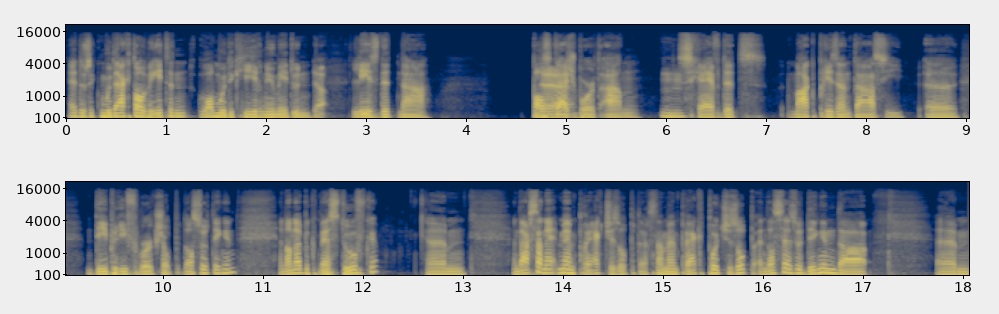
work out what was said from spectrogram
Dus ik moet echt al weten, wat moet ik hier nu mee doen? Ja. Lees dit na. Pas dashboard aan Mhm. schrijf dit, maak presentatie, eh debrief workshop, dat soort dingen. En dan heb ik mijn stoofje. Ehm, en daar staan mijn projectjes op. Daar staan mijn projectpotjes op. En dat zijn zo dingen dat... Ehm,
